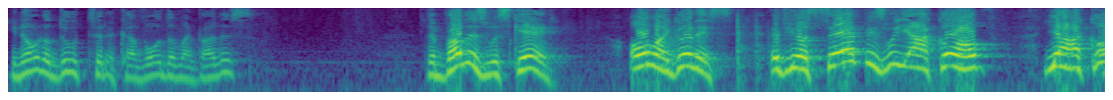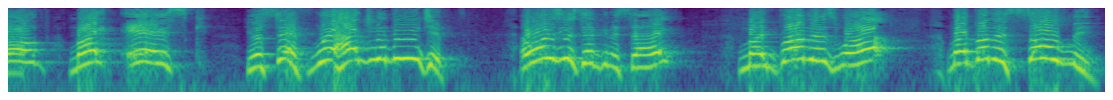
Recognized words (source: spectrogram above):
you know what it'll do to the kavod of my brothers? The brothers were scared. Oh my goodness. If Yosef is with Yaakov, Yaakov might ask Yosef, where, how'd you get to Egypt? And what is Yosef going to say? My brothers what? My brothers sold me.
